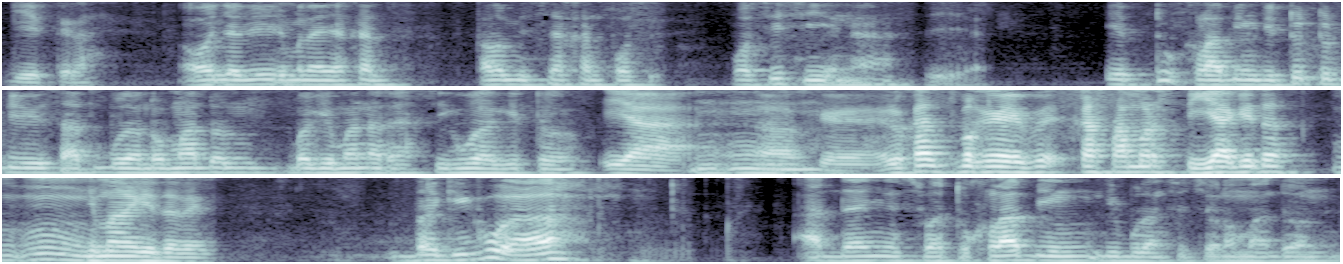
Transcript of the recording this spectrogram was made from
Gitu lah. oh jadi menanyakan kalau misalkan pos- posisi nah Iya. itu clubbing ditutup di saat bulan Ramadan bagaimana reaksi gua gitu Iya. Mm-mm. Oke. Lu kan sebagai customer setia gitu. Mm-mm. Gimana gitu, Bang? Bagi gua adanya suatu clubbing di bulan suci Ramadan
